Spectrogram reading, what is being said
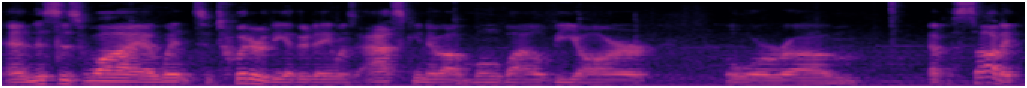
And this is why I went to Twitter the other day and was asking about mobile VR or um, episodic.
